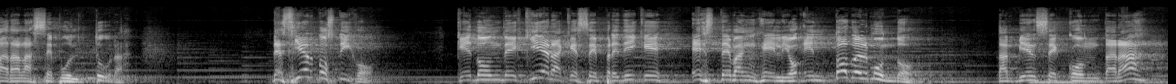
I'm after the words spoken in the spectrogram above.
para la sepultura. De cierto os digo que donde quiera que se predique este evangelio en todo el mundo, también se contará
